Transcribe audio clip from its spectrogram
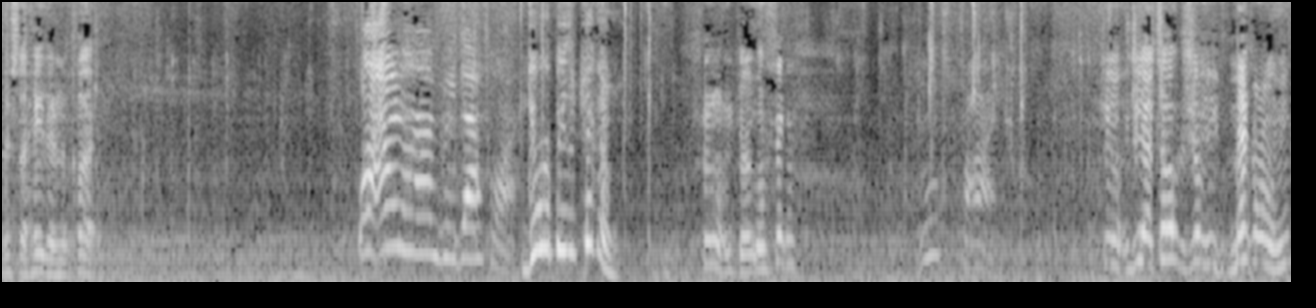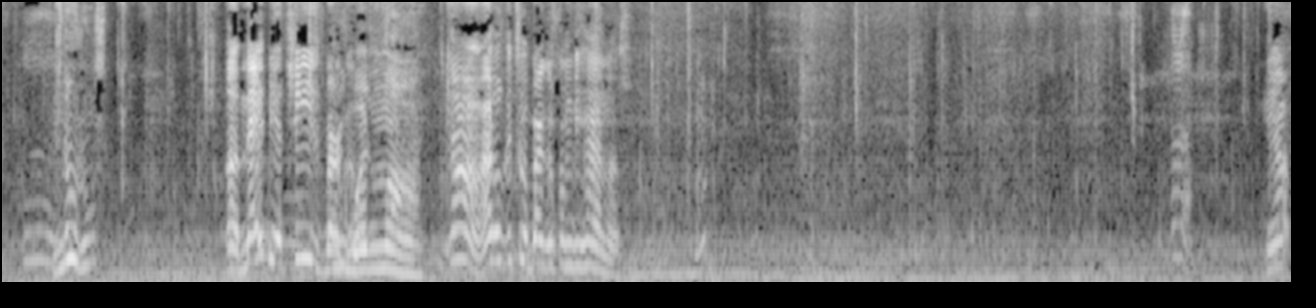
It's a hater in the cut. Well, I'm hungry. That's why. Give her a piece of chicken. She don't eat that. You want chicken? It's fine. She don't, you got told her she don't eat macaroni, Mm. noodles, uh, maybe a You cheeseburger. wouldn't mind. No, I go get you a burger from behind us. Yep,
